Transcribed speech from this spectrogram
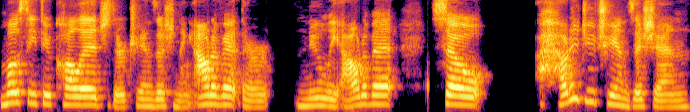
mostly through college, they're transitioning out of it, they're newly out of it. So how did you transition?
